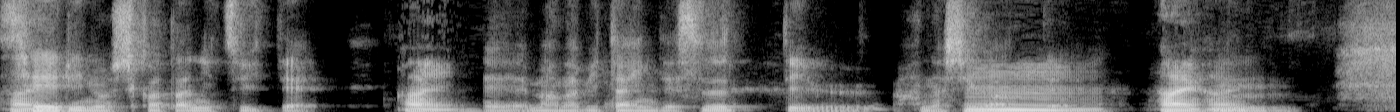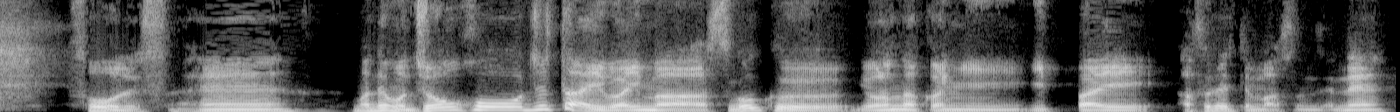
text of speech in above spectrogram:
整理の仕方について、はい。えー、学びたいんですっていう話があって。はいはい。うん。そうですね。まあでも情報自体は今すごく世の中にいっぱい溢れてますんでね。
